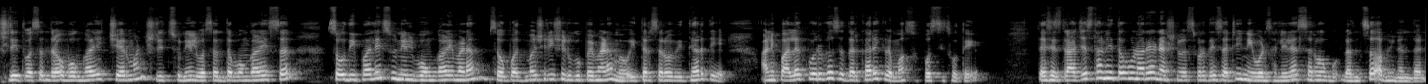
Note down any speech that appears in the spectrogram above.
श्रीत वसंतराव बोंगाळे चेअरमन श्रीत सुनील वसंत बोंगाळे सर सौ दीपाली सुनील बोंगाळे मॅडम सौ पद्मश्री शिरगुप्पे मॅडम व इतर सर्व विद्यार्थी आणि पालकवर्ग सदर कार्यक्रमास उपस्थित होते. तसेच राजस्थान इथं होणाऱ्या नॅशनल स्पर्धेसाठी निवड झालेल्या सर्व मुलांचं अभिनंदन.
